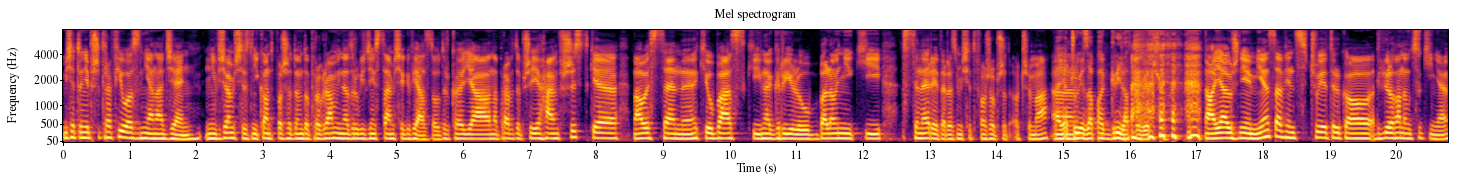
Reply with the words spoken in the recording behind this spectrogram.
mi się to nie przytrafiło z dnia na dzień. Nie wziąłem się znikąd, poszedłem do programu i na drugi dzień stałem się gwiazdą. Tylko ja naprawdę przyjechałem wszystkie małe sceny, kiełbaski na grillu, baloniki, scenerie teraz mi się tworzą przed oczyma. A ja E, czuję zapach grilla w powietrzu. no ja już nie jem mięsa, więc czuję tylko grillowaną cukinię.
